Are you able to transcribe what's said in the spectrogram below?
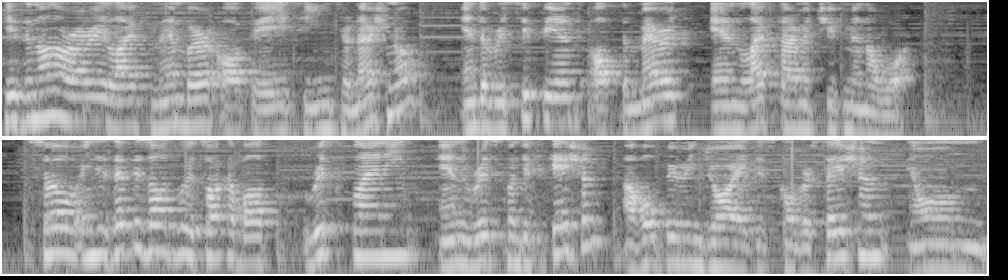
He's an honorary life member of AACE International and the recipient of the Merit and Lifetime Achievement Award. So, in this episode, we'll talk about risk planning and risk quantification. I hope you enjoy this conversation on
